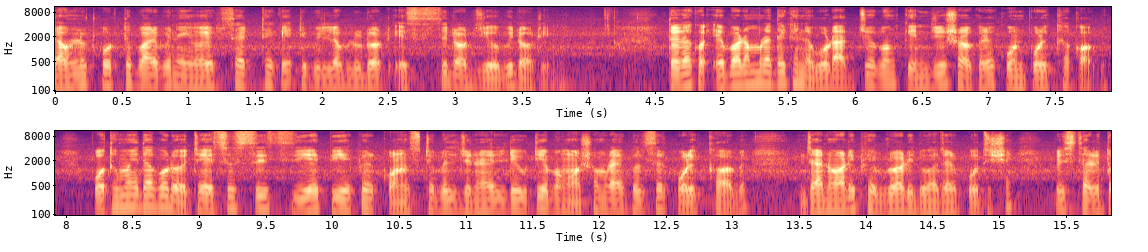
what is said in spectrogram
ডাউনলোড করতে পারবেন এই ওয়েবসাইট থেকে triple W dot SSC dot GOV dot in তো দেখো এবার আমরা দেখে নেব রাজ্য এবং কেন্দ্রীয় সরকারের কোন পরীক্ষা কবে। প্রথমেই দেখো রয়েছে এসএসসি সিএপিএফ এর কনস্টেবল জেনারেল ডিউটি এবং অসম রাইফেলসের পরীক্ষা হবে জানুয়ারি, ফেব্রুয়ারি দু হাজার পঁচিশে। বিস্তারিত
